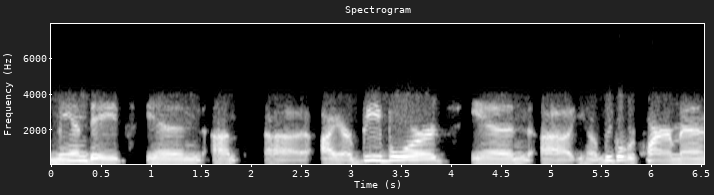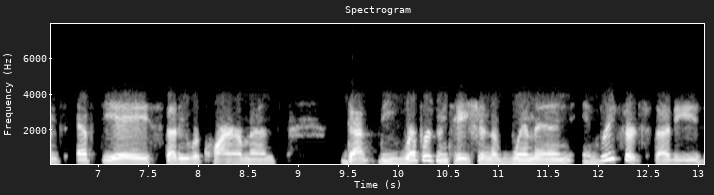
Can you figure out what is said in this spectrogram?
mandates in um, uh, IRB boards, in uh, you know legal requirements, FDA study requirements, that the representation of women in research studies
